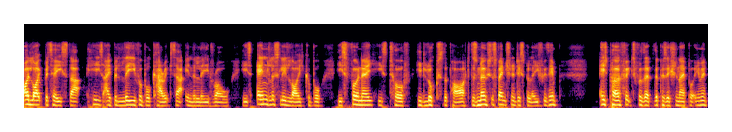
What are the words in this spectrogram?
I like Batista. He's a believable character in the lead role. He's endlessly likable. He's funny. He's tough. He looks the part. There's no suspension of disbelief with him. He's perfect for the, the position they put him in.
